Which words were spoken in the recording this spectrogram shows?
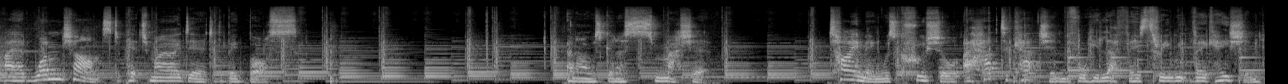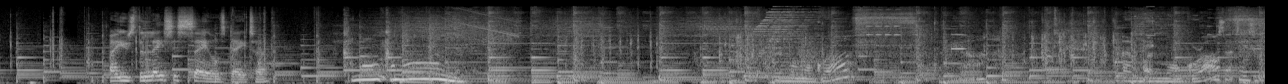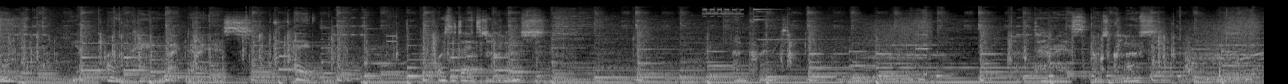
I had one chance to pitch my idea to the big boss. And I was going to smash it. Timing was crucial. I had to catch him before he left for his three week vacation. I used the latest sales data. Come on, come on. One more graph. Yeah. And one more graph. Where's that data where's the data? Close. And print. There it is, that was close.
